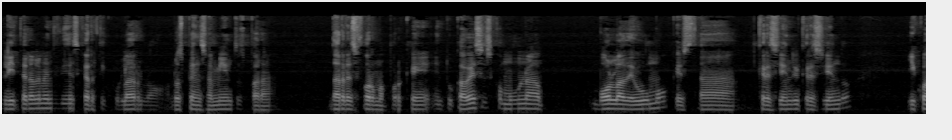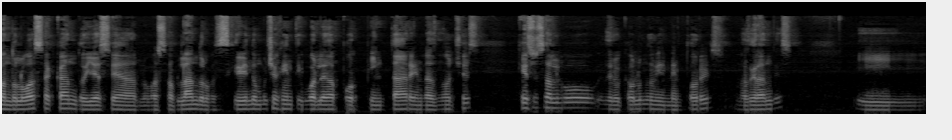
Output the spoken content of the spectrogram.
Literalmente tienes que articularlo, los pensamientos para darles forma, porque en tu cabeza es como una bola de humo que está creciendo y creciendo, y cuando lo vas sacando, ya sea lo vas hablando, lo vas escribiendo, mucha gente igual le da por pintar en las noches, que eso es algo de lo que hablo de mis mentores más grandes, y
